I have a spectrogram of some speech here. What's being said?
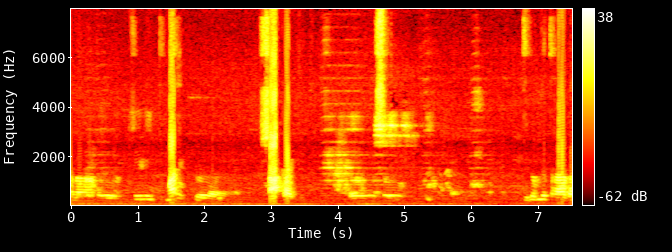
ಅನ್ನೋದು ಕೇಳಿ ತುಂಬಾನೇ ಶಾಕ್ ಆಯ್ತು ಸೊ ಇದೊಂದು ತರಹದ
